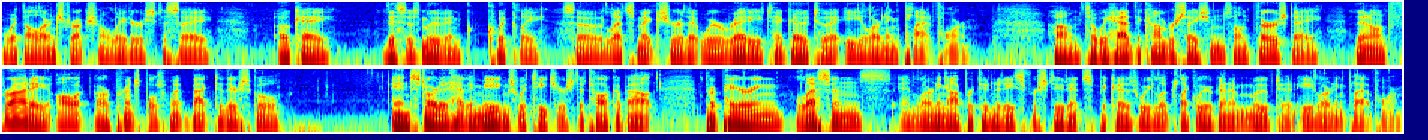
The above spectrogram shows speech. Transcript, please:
with all our instructional leaders to say, okay, this is moving quickly, so let's make sure that we're ready to go to an e-learning platform. Um, so we had the conversations on Thursday. Then on Friday, all our principals went back to their school and started having meetings with teachers to talk about preparing lessons and learning opportunities for students because we looked like we were going to move to an e-learning platform.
